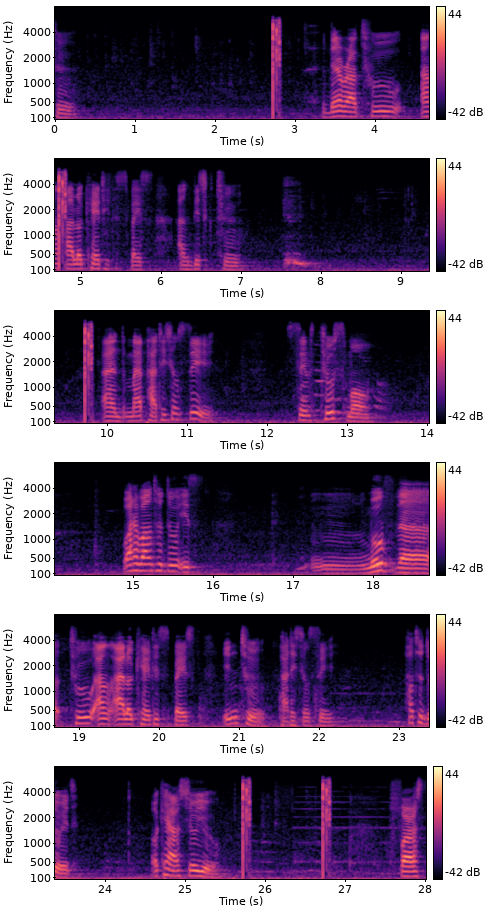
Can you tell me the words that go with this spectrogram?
2. There are two unallocated space on disk 2. and my partition C seems too small. What I want to do is mm, move the two unallocated space into partition C. How to do it? Okay, I'll show you. First,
